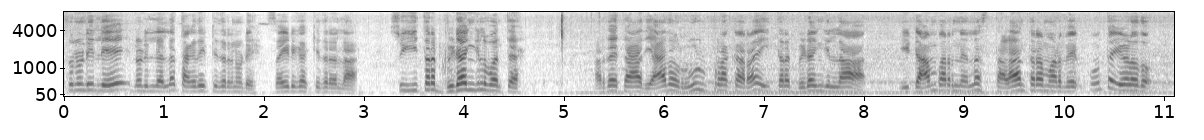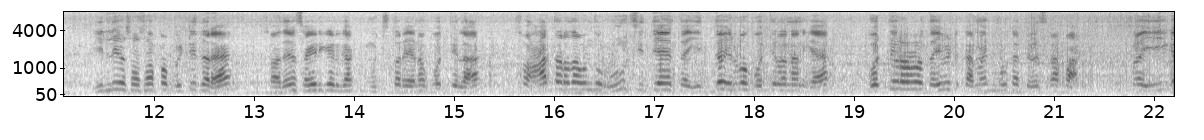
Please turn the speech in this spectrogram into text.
ಸೊ ನೋಡಿ ಇಲ್ಲಿ, ನೋಡಿ ಇಲ್ಲೆಲ್ಲ ತೆಗೆದಿಟ್ಟಿದ್ದಾರೆ ನೋಡಿ ಸೈಡ್ಗೆ ಹಾಕಿದಾರಲ್ಲ. ಸೊ ಈ ಥರ ಬಿಡಂಗಿಲ್ವಂತೆ. ಅರ್ಧ ಆಯ್ತಾ? ಅದು ಯಾವುದೋ ರೂಲ್ ಪ್ರಕಾರ ಈ ಥರ ಬಿಡಂಗಿಲ್ಲ. ಈ ಡಾಂಬರ್ನೆಲ್ಲ ಸ್ಥಳಾಂತರ ಮಾಡಬೇಕು ಅಂತ ಹೇಳೋದು. ಇಲ್ಲಿಯೂ ಸ್ವಲ್ಪ ಬಿಟ್ಟಿದ್ದಾರೆ. ಸೊ ಅದೇ ಸೈಡ್ ಗಿಡ್ಗೆ ಹಾಕಿ ಮುಚ್ತಾರೆ ಏನೋ ಗೊತ್ತಿಲ್ಲ. ಸೊ ಆ ಥರದ ಒಂದು ರೂಲ್ಸ್ ಇದ್ದೇ ಅಂತ ಇದ್ದೋ ಇಲ್ವೋ ಗೊತ್ತಿಲ್ಲ ನನಗೆ. ಗೊತ್ತಿರೋರು ದಯವಿಟ್ಟು ಕಮೆಂಟ್ ಮೂಲಕ ತಿಳಿಸ್ರಪ್ಪ. ಸೊ ಈಗ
